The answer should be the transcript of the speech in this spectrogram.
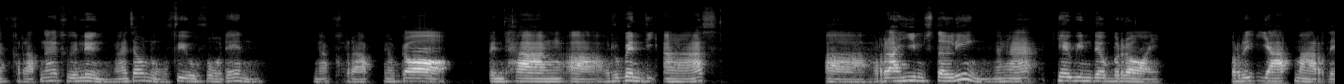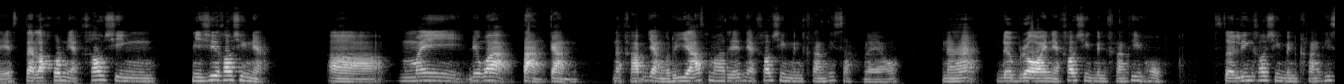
นะครับ นั่นก็คือ1นะเจ้าหนูฟิลโฟเดนนะครับ แล้วก็เป็นทางอ่ารูเบนดิอาสอ่าราฮิมสเตอร์ลิงนะฮะเควินเดอร์บรอยริยาร์ดมาเรสแต่ละคนเนี่ยเข้าชิงมีชื่อเข้าชิงเนี่ย ไม่เรียกว่าต่างกันนะครับ อย่างริยาสมาเรสเนี่ยเข้าชิงเป็นครั้งที่ 3 แล้วนะฮะ เดอบรอยเนี่ยเข้าชิงเป็นครั้งที่ 6 สเตอร์ลิงเข้าชิงเป็นครั้งที่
